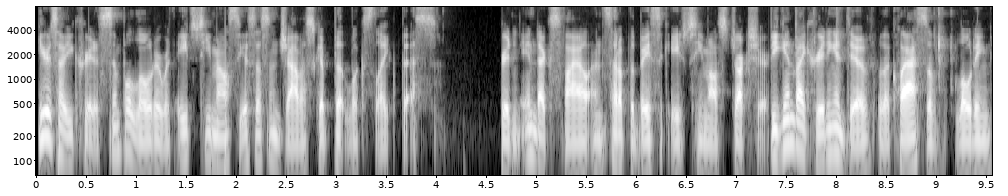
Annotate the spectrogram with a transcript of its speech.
Here's how you create a simple loader with HTML, CSS, and JavaScript that looks like this. Create an index file and set up the basic HTML structure. Begin by creating a div with a class of loading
